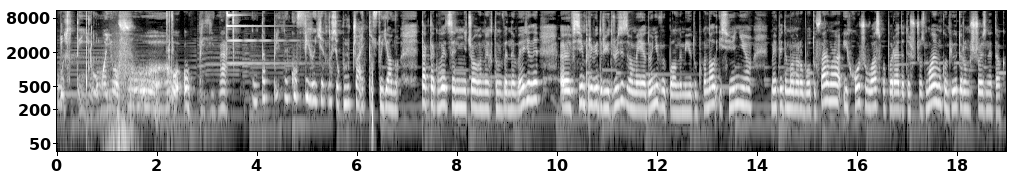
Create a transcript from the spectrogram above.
Ух ти, йо-моє, фу. О, о, блін, а. Ну, Та блін, яку фіга як нас включають постійно. Так, так, ви це нічого ніхто ви не виділи. Е, всім привіт, дорогі друзі! З вами я Доні, ви на мій ютуб канал. І сьогодні ми підемо на роботу фермера і хочу вас попередити, що з моїм комп'ютером щось не так.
